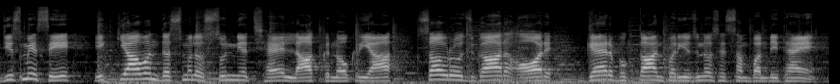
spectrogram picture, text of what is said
जिसमें से इक्यावन दशमलव शून्य छह लाख नौकरियाँ स्वरोजगार और गैर भुगतान परियोजनाओं से संबंधित हैं।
